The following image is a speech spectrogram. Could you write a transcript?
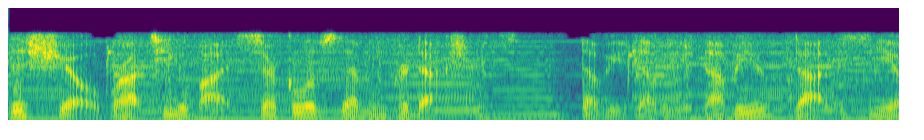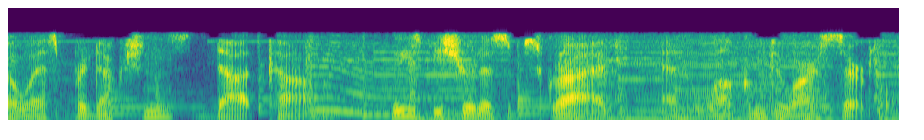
This show brought to you by Circle of Seven Productions, www.cosproductions.com. Please be sure to subscribe and welcome to our circle.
